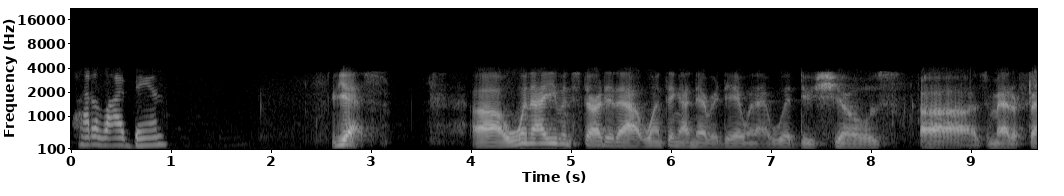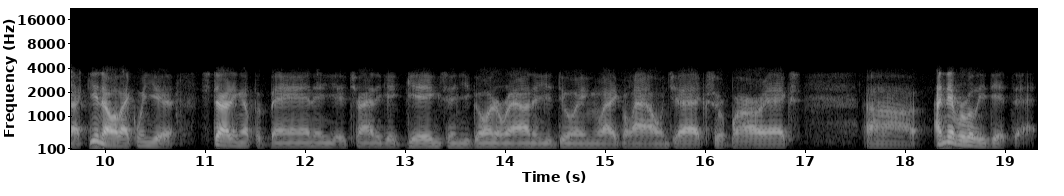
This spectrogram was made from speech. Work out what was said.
had a live band? yes. Uh, when I even started out, one thing I never did when I would do shows, uh, as a matter of fact, you know, like when you're starting up a band and you're trying to get gigs and you're going around and you're doing like lounge acts or bar acts, uh, I never really did that.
